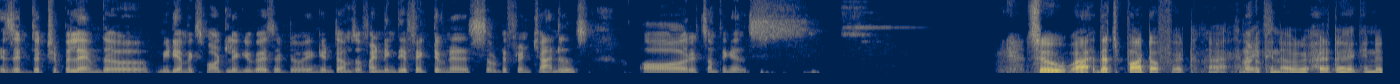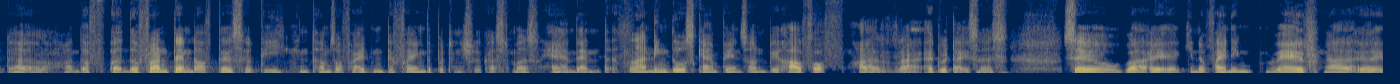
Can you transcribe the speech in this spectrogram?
is it the triple M, the media mix modeling you guys are doing in terms of finding the effectiveness of different channels, or it's something else? So uh, that's part of it, uh, right? You know, uh, in the, uh, the uh, the front end of this would be in terms of identifying the potential customers and then running those campaigns on behalf of our uh, advertisers. So uh, uh, you know, finding where uh, uh,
